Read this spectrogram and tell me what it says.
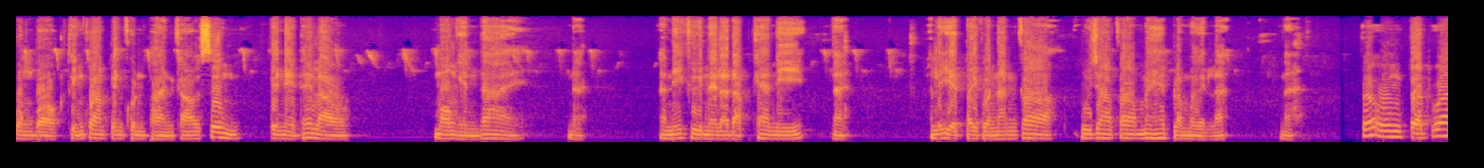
บ่งบอกถึงความเป็นคนผ่านเขา ซึ่งเป็นเหตุให้เรามองเห็นได้นะอันนี้คือในระดับแค่นี้นะละเอียดไปกว่านั้นก็พระเจ้าก็ไม่ให้ประเมินละ นะพระองค์ตรัสว่า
